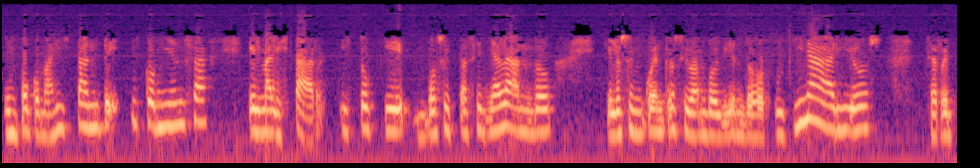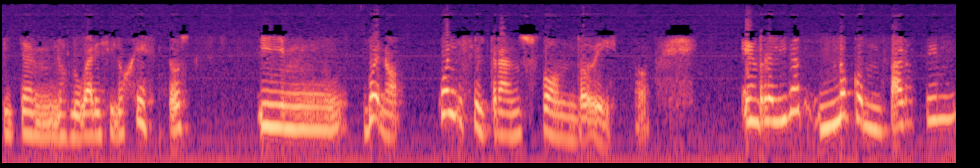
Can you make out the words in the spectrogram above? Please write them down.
un poco más distante y comienza el malestar, esto que vos estás señalando, que los encuentros se van volviendo rutinarios, se repiten los lugares y los gestos, y mm, bueno, ¿cuál es el trasfondo de esto? En realidad no comparten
